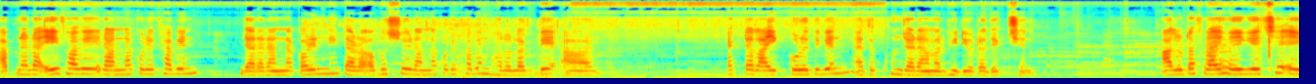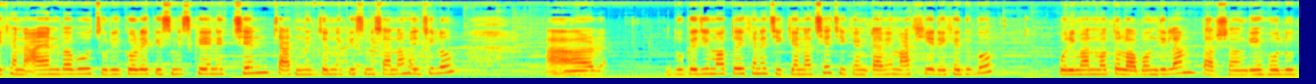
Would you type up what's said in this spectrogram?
আপনারা এইভাবে রান্না করে খাবেন। যারা রান্না করেননি, তারা অবশ্যই রান্না করে খাবেন। ভালো লাগবে। আর একটা লাইক করে দিবেন এতক্ষণ যারা আমার ভিডিওটা দেখছেন। আলুটা ফ্রাই হয়ে গিয়েছে, এইখানে আয়ানবাবু চুরি করে কিশমিশ খেয়ে নিচ্ছেন, চাটনির জন্য কিশমিশ আনা হয়েছিল। আর দু কেজি মতো এখানে চিকেন আছে চিকেনটা আমি মাখিয়ে রেখে দেবো। পরিমাণ মতো লবণ দিলাম, তার সঙ্গে হলুদ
